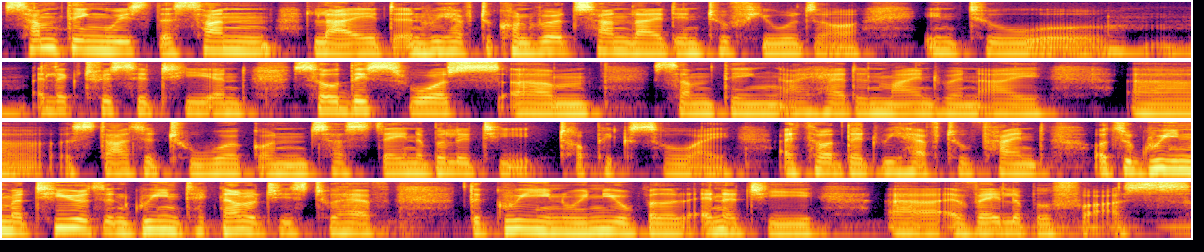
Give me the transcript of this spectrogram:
something with the sunlight, and we have to convert sunlight into fuels or into electricity. And so this was um, something I had in mind when I uh, started to work on sustainability topics. So I, I thought that we have to find also green materials and green technologies to have the green renewable energy uh, available for us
